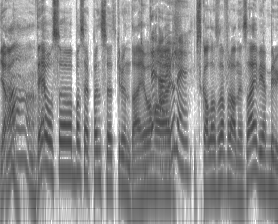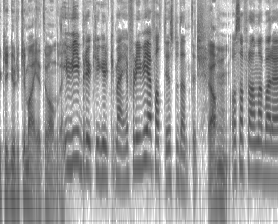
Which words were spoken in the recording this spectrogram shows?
Ja, Ah. Det er også basert på en søt grunndeig og har jo det. safran i seg. Vi bruker gurkemeie til vanlig. Vi bruker gurkemeie fordi vi er fattige studenter. Ja, Og safran er bare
